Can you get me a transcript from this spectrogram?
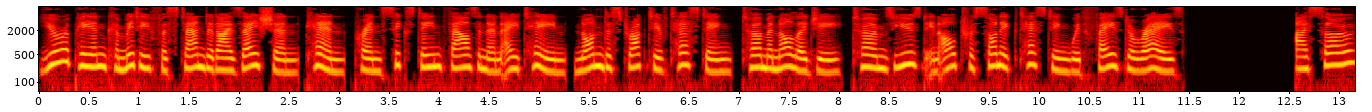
European Committee for Standardization PREN 16018, non-destructive testing, terminology, terms used in ultrasonic testing with phased arrays. ISO,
